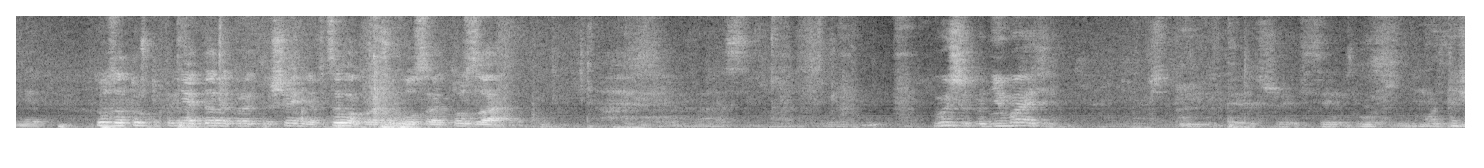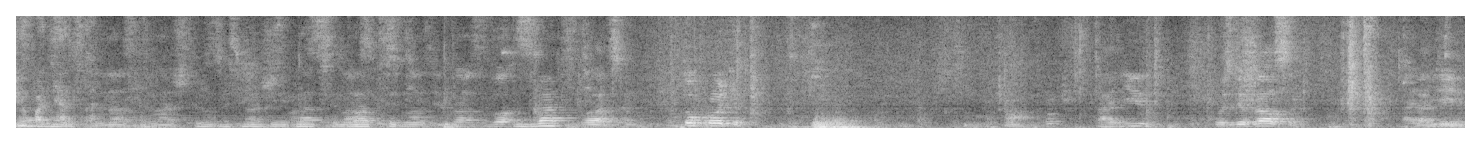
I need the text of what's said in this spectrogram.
Нет. Кто за то, что принять данный проект решения? В целом прошу голосовать. Кто за? Выше поднимаете? 4, 5, 6, 7, 8, 9, Может еще подняться. 12, 13, 14, 19, 15, 16, 20. 17, 19, 20. Двадцать. 20. Кто против? Один. Воздержался? Один.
